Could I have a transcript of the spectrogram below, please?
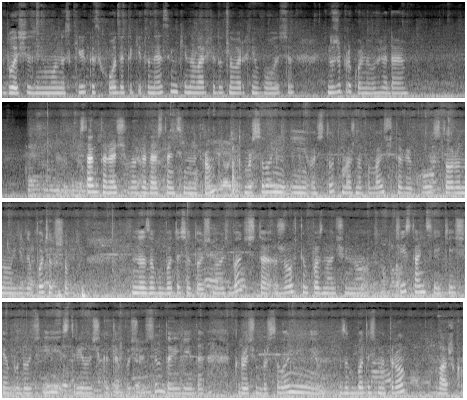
Ближче зніму, наскільки сходи такі тонесенькі наверх ідуть на верхню вулицю. Дуже прикольно виглядає. Ось так, до речі, виглядає станція метро в Барселоні. І ось тут можна побачити, в яку сторону їде потяг, щоб не загубитися точно. Ось бачите, жовтим позначено ті станції, які ще будуть, і стрілочки, типу, що сюди їде. Коротше, в Барселоні загубитись метро важко.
